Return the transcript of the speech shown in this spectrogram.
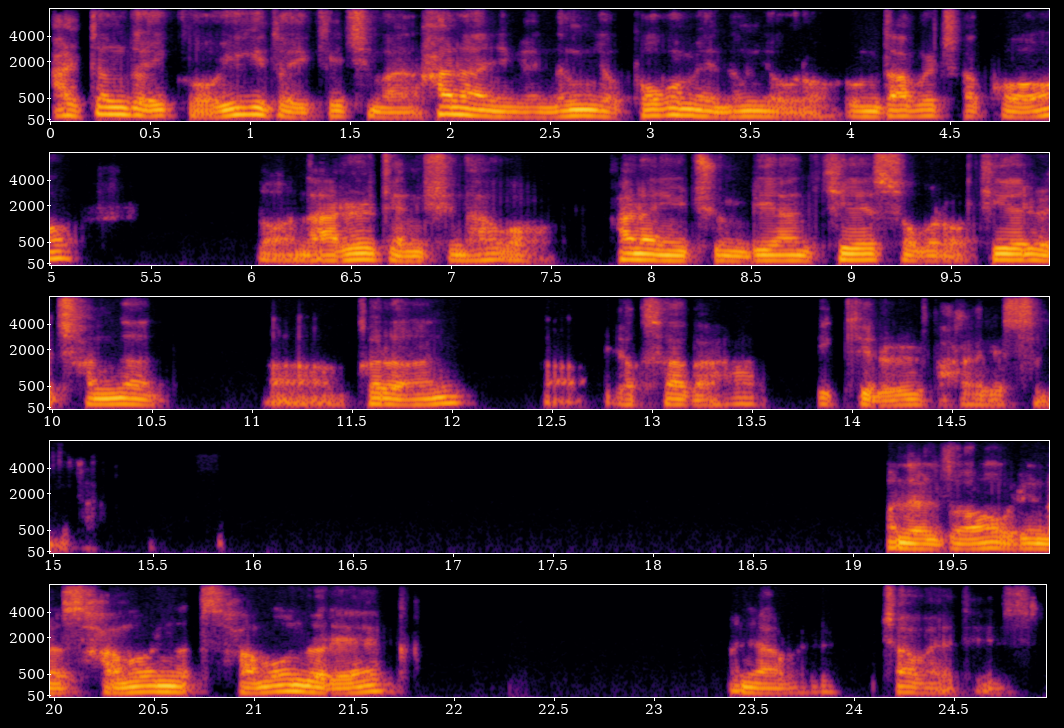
갈등도 있고, 위기도 있겠지만, 하나님의 능력, 복음의 능력으로 응답을 찾고, 또 나를 갱신하고, 하나님이 준비한 기회 속으로 기회를 찾는 어, 그런 어, 역사가 있기를 바라겠습니다. 오늘도 우리는 삼원, 삼원을의 언약을 잡아야 되겠습니다.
